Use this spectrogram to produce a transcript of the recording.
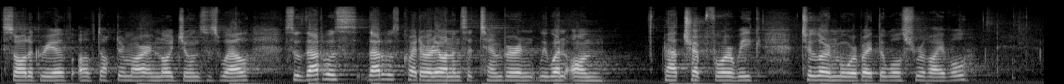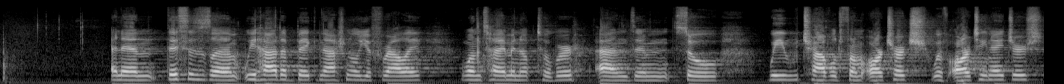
saw the grave of Dr. Martyn Lloyd-Jones as well. So that was, that was quite early on in September, and we went on that trip for a week to learn more about the Welsh revival. And then this is, um, we had a big national youth rally one time in October, and um, so we travelled from our church with our teenagers,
